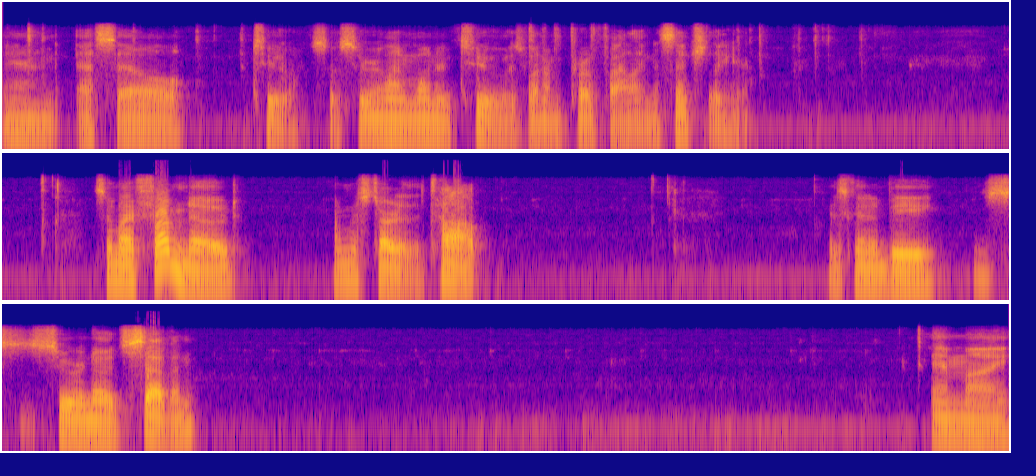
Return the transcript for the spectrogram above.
and SL2 so sewer line 1 and 2 is what I'm profiling essentially here. So my from node I'm going to start at the top is going to be sewer node 7 and my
